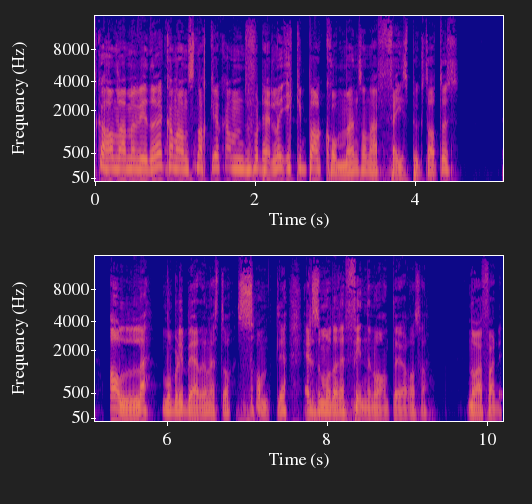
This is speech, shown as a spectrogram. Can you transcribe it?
Skal han være med videre? Kan han snakke? Kan du fortelle noe? Ikke bare kom med en sånn her Facebook-status. Alle må bli bedre neste år. Samtlige. Ellers må dere finne noe annet å gjøre, altså. Nå er jeg ferdig.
